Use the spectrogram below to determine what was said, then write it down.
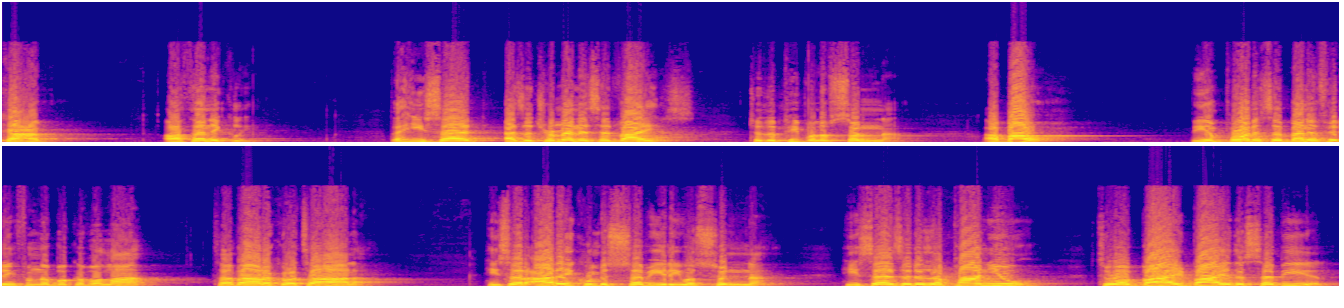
Ka'b authentically that he said as a tremendous advice to the people of Sunnah about the importance of benefiting from the book of Allah wa ta'ala. He said, alaykum bis sabili was sunnah. He says it is upon you to abide by the sabil,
